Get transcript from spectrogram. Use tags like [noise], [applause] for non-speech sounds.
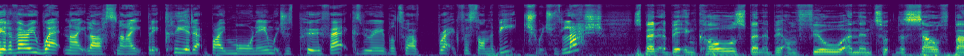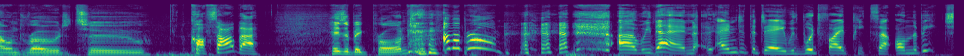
We had a very wet night last night, but it cleared up by morning, which was perfect because we were able to have breakfast on the beach, which was lush. Spent a bit in Coles, spent a bit on fuel, and then took the southbound road to. Coffs Harbour. Here's a big prawn. [laughs] I'm a prawn. [laughs] uh, we then ended the day with wood fired pizza on the beach.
